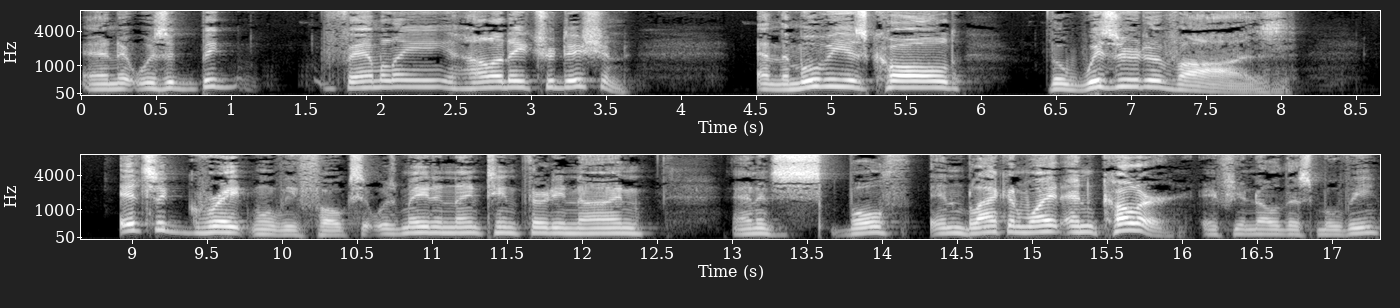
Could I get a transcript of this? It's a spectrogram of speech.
and it was a big family holiday tradition. And the movie is called The Wizard of Oz. It's a great movie, folks. It was made in 1939 and it's both in black and white and color, if you know this movie.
